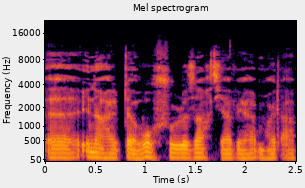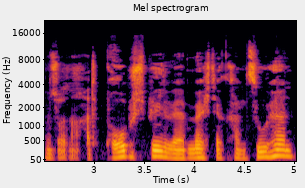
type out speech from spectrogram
äh, innerhalb der Hochschule sagt, ja, wir haben heute Abend so eine Art Probespiel, wer möchte, kann zuhören,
